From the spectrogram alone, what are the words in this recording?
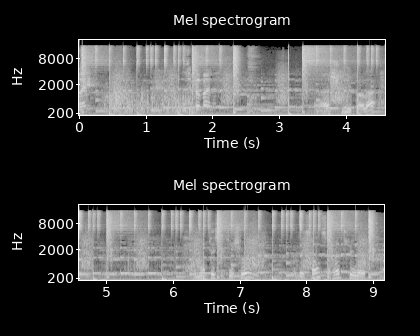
Ouais, c'est pas mal. Voilà, je suis venu par là. Monter c'est une chose, descendre ça va être une autre.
